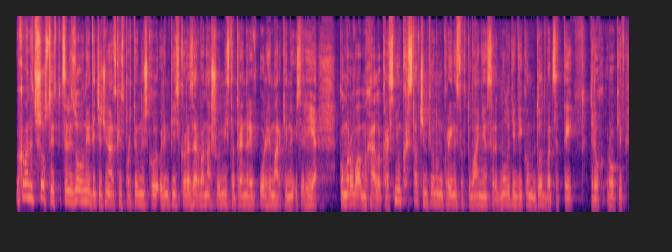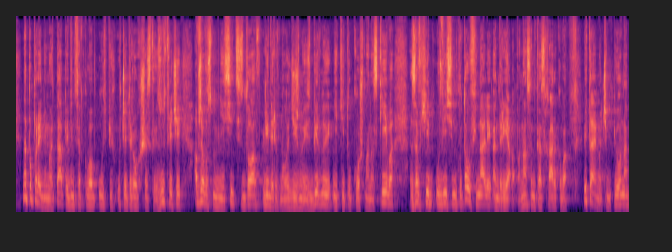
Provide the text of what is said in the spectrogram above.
Вихованець шостої спеціалізованої дитячо-юнацької спортивної школи Олімпійського резерва нашого міста тренерів Ольги Маркіної і Сергія Комарова Михайло Краснюк став чемпіоном України з фехтування серед молоді віком до 23 років. На попередньому етапі він святкував успіх у чотирьох-шести зустрічей, а вже в основній сітці здолав лідерів молодіжної збірної Нікіту Кошмана з Києва за вхід у вісімку та у фіналі Андрія Апанасенка з Харкова. Вітаємо чемпіона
